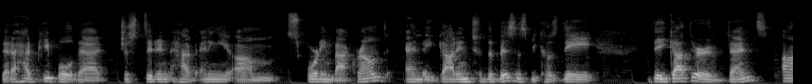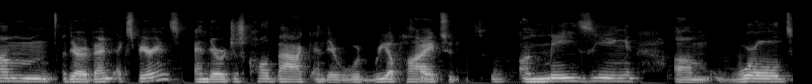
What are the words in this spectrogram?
that I had people that just didn't have any um, sporting background and they got into the business because they they got their event um, their event experience and they were just called back and they would reapply to amazing um, world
